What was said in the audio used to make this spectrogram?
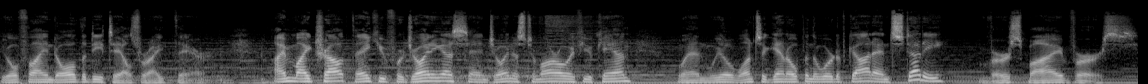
You'll find all the details right there. I'm Mike Trout. Thank you for joining us, and join us tomorrow if you can when we'll once again open the Word of God and study verse by verse.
